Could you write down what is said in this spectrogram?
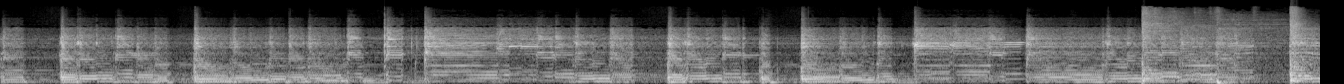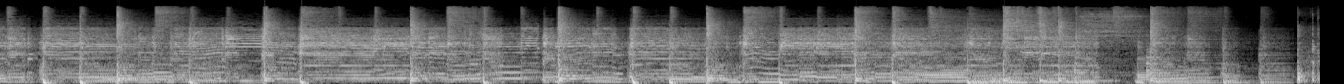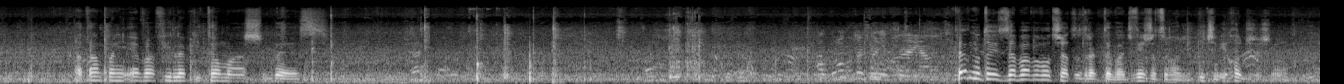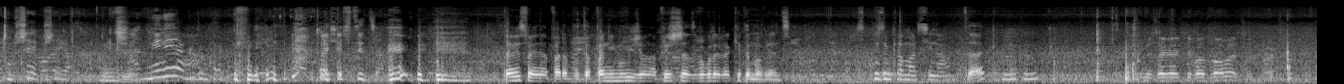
Thank you. A tam pani Ewa Filek i Tomasz Bez. A grunt to się nie przejął. Pewno to jest zabawowo, trzeba to traktować. Wiesz o co chodzi. I, czy, i chodzisz, nie? No prze, przejdź. Gdzie? Nie, nie, jak duma. To ja się wstydzę. Tam jest fajna para, bo ta pani mówi, że ona pierwszy raz w ogóle rakietę ma w ręce. Z kuzynka Marcina. Tak? My zagrać chyba dwa mecze, tak?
